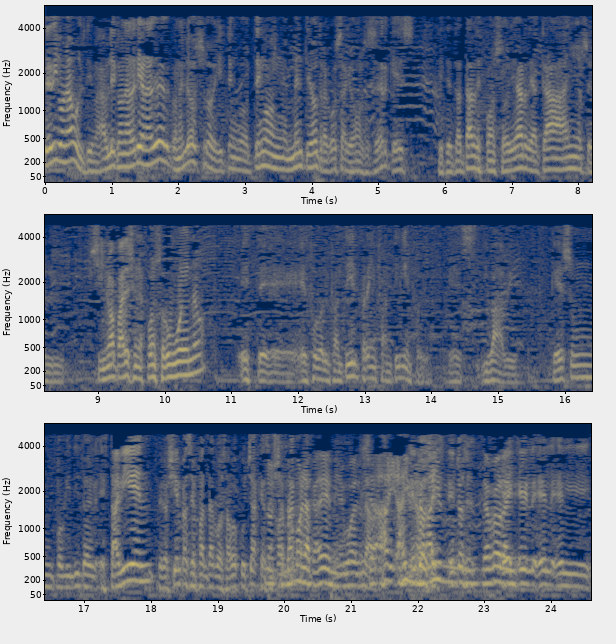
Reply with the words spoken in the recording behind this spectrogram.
Te digo una última. Hablé con Adrián ayer, con el oso y tengo tengo en mente otra cosa que vamos a hacer que es este, tratar de sponsorear de acá a años el si no aparece un sponsor bueno este el fútbol infantil, preinfantil y infantil, que es Ibabi que es un poquitito está bien pero siempre hace falta cosas vos escuchás que hace Nos falta llamamos la academia igual, o sea, Claro. hay- hay una- entonces, hay un entonces, error ahí. el- el- el- el-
